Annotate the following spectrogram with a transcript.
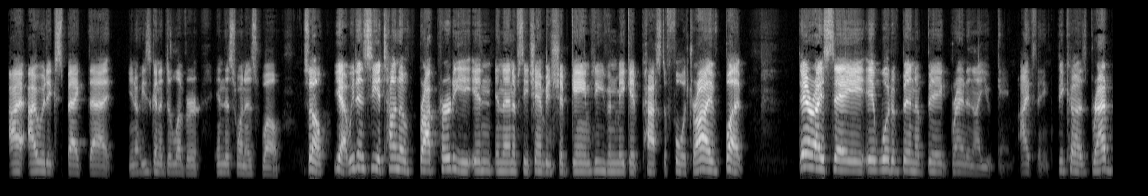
I I would expect that you know he's going to deliver in this one as well. So yeah, we didn't see a ton of Brock Purdy in in the NFC Championship game to even make it past a full drive, but dare I say it would have been a big Brandon Aiyuk game, I think, because Brad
